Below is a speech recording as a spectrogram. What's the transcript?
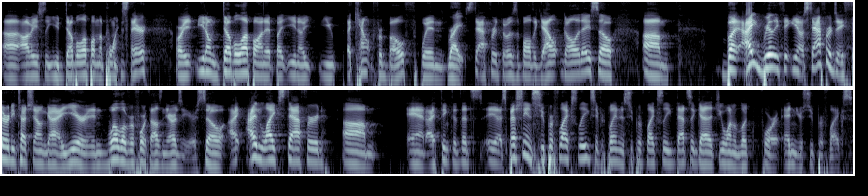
Uh, obviously, you double up on the points there, or you you don't double up on it, but you know you account for both when Right. Stafford throws the ball to Gall- Golladay. So, um, but I really think you know Stafford's a thirty touchdown guy a year and well over four thousand yards a year. So I I like Stafford. Um, and I think that that's especially in super flex leagues. If you're playing in a super flex league, that's a guy that you want to look for in your super flex.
